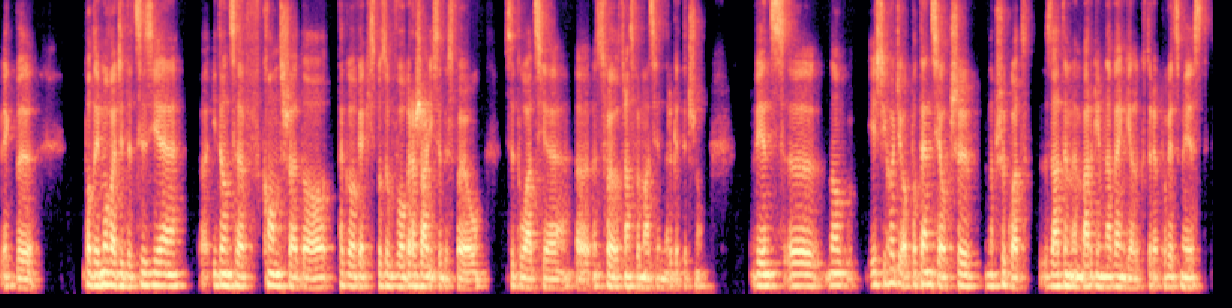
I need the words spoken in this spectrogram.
jakby podejmować decyzje e, idące w kontrze do tego, w jaki sposób wyobrażali sobie swoją sytuację, swoją transformację energetyczną. Więc no, jeśli chodzi o potencjał, czy na przykład za tym embargiem na węgiel, które powiedzmy jest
